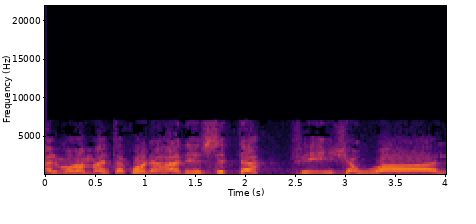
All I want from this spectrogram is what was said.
المهم أن تكون هذه الستة في شوال.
